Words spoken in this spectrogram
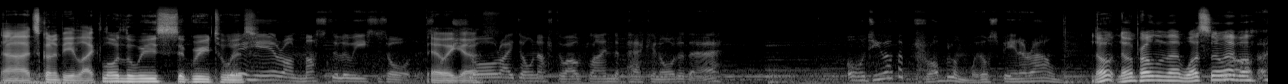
Nah, it's gonna be like Lord Luis agreed to We're it. here on Master Luis's orders. There we I'm go. Sure, I don't have to outline the pecking order there. Or do you have a problem with us being around? No, no problem with that whatsoever. Rather, uh,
